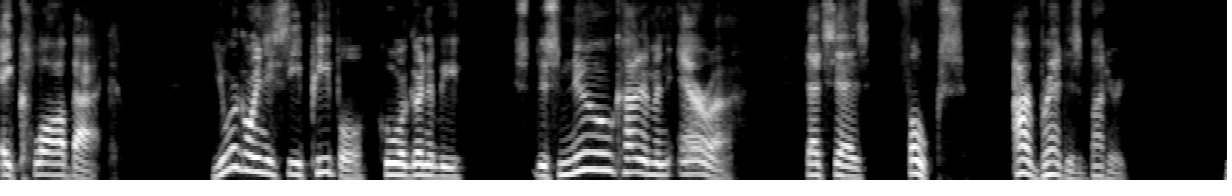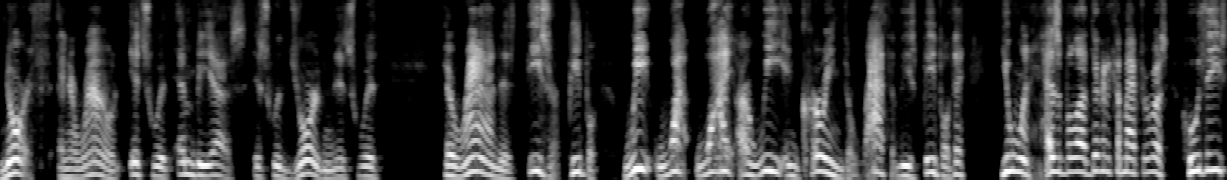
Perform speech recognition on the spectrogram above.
a clawback. You are going to see people who are going to be this new kind of an era that says Folks, our bread is buttered. North and around, it's with MBS, it's with Jordan, it's with Iran. These are people. We what? Why are we incurring the wrath of these people? They, you want Hezbollah? They're going to come after us. Who these?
